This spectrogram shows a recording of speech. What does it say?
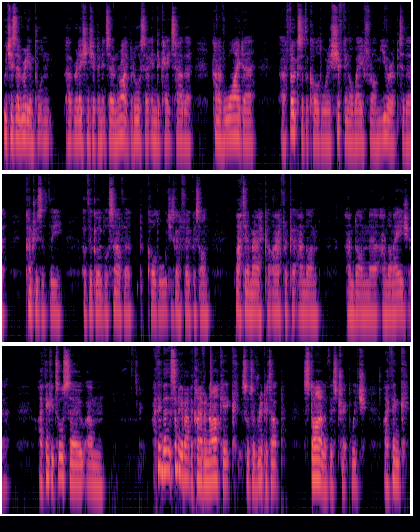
which is a really important uh, relationship in its own right, but also indicates how the kind of wider uh, focus of the Cold War is shifting away from Europe to the countries of the of the global South. A Cold War which is going to focus on Latin America, on Africa, and on and on uh, and on Asia. I think it's also um, I think there's something about the kind of anarchic sort of rip it up style of this trip, which I think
